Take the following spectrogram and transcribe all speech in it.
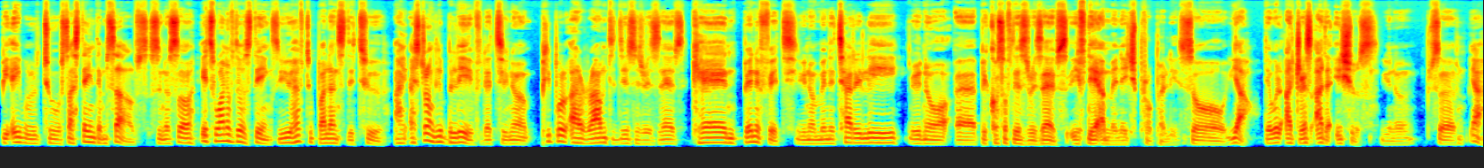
be able to sustain themselves. You know, so it's one of those things. You have to balance the two. I, I strongly believe that, you know, people around these reserves can benefit, you know, monetarily, you know, uh, because of these reserves if they are managed properly. So, yeah, they will address other issues, you know. So yeah.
